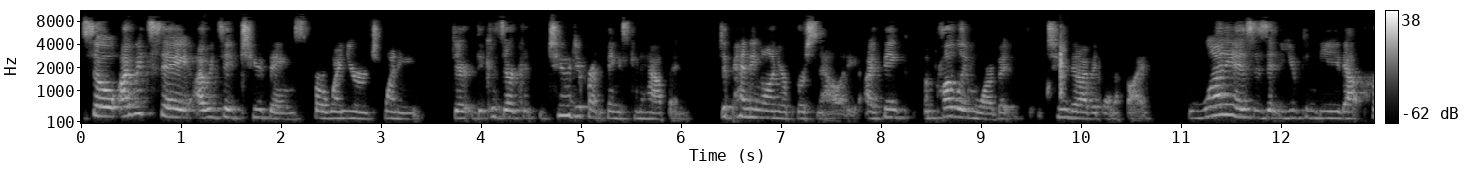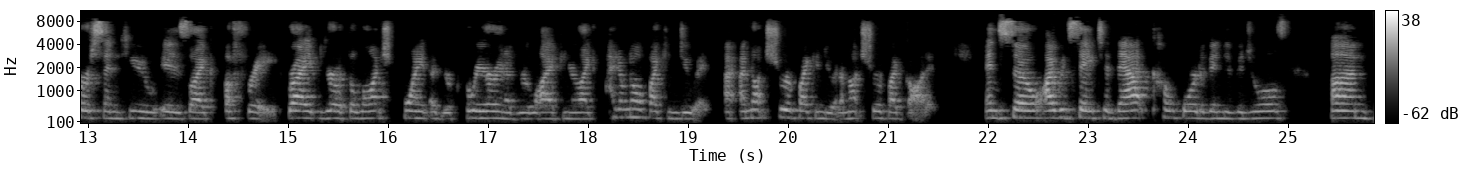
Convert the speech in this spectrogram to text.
So I would say I would say two things for when you're 20 there, because there are two different things can happen depending on your personality. I think I'm um, probably more, but two that I've identified. One is is that you can be that person who is like afraid, right? You're at the launch point of your career and of your life, and you're like, I don't know if I can do it. I, I'm not sure if I can do it. I'm not sure if I've got it. And so I would say to that cohort of individuals, um,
